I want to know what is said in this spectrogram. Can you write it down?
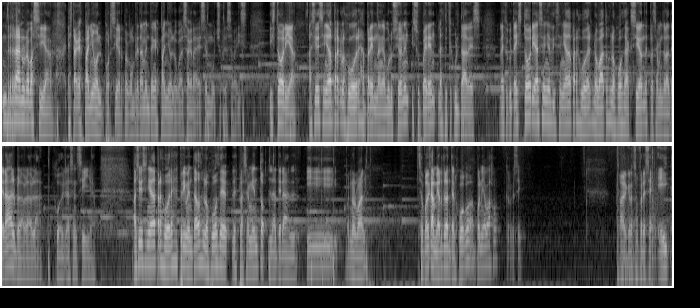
Ranura vacía. Está en español, por cierto, completamente en español, lo cual se agradece mucho, ya sabéis. Historia. Ha sido diseñada para que los jugadores aprendan, evolucionen y superen las dificultades. La dificultad historia ha sido diseñada para jugadores novatos en los juegos de acción, desplazamiento lateral, bla bla bla. Jugabilidad sencilla. Ha sido diseñada para jugadores experimentados en los juegos de desplazamiento lateral. Y... pues normal. ¿Se puede cambiar durante el juego? Ponía abajo. Creo que sí. A ver qué nos ofrece Eight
